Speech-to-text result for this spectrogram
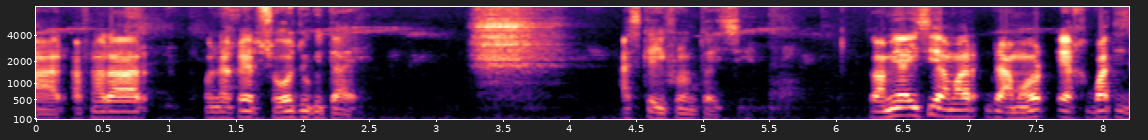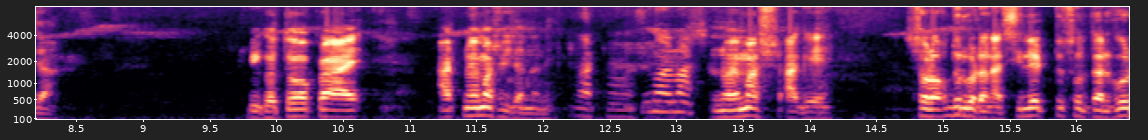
আর আপনারা অনেকের সহযোগিতায় আজকে এই পর্যন্ত আইছি। তো আমি আইছি আমার গ্রামের এক বাতিজা বিগত প্রায় আট নয় মাস হয়ে যান মাস। নয় মাস। আগে সড়ক দুর্ঘটনায় সিলেট টু সুলতানপুর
